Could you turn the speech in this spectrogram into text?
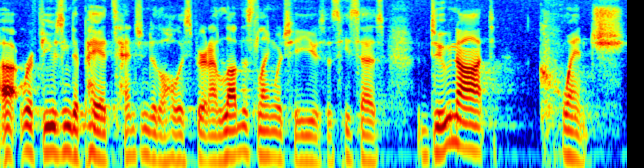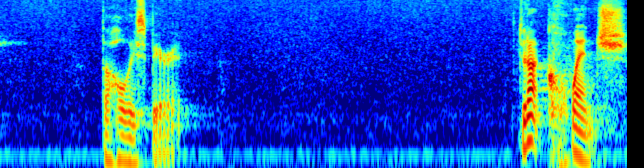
uh, refusing to pay attention to the Holy Spirit. And I love this language he uses. He says, Do not quench the Holy Spirit. Do not quench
